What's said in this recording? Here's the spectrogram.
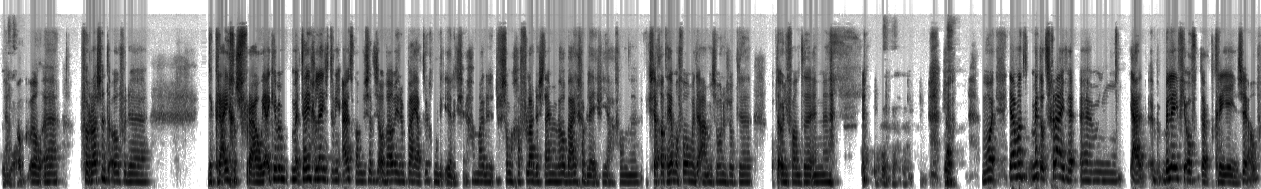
Ja, ja. Ook wel verrassend over de, de krijgersvrouw. Ja, ik heb hem meteen gelezen toen hij uitkwam, dus dat is al wel weer een paar jaar terug, moet ik eerlijk zeggen. Maar de, sommige fladders zijn me wel bijgebleven. Ja, van, uh, ik zeg dat helemaal vol met de Amazones op de, op de olifanten. En, uh, ja. Mooi. Ja, want met dat schrijven um, ja, beleef je, of dat creëer je zelf,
